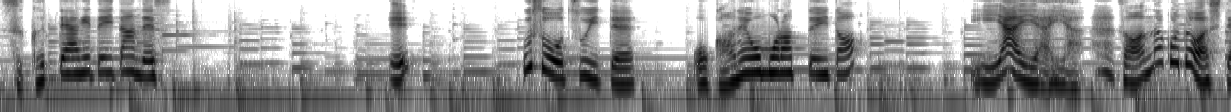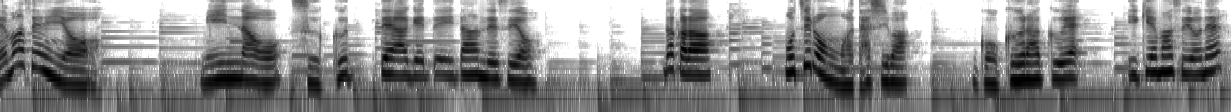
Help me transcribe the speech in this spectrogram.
救ってあげていたんです。え？嘘をついてお金をもらっていた？いやいやいや、そんなことはしてませんよ。みんなを救ってあげていたんですよ。だから、もちろん私は極楽へ行けますよね。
